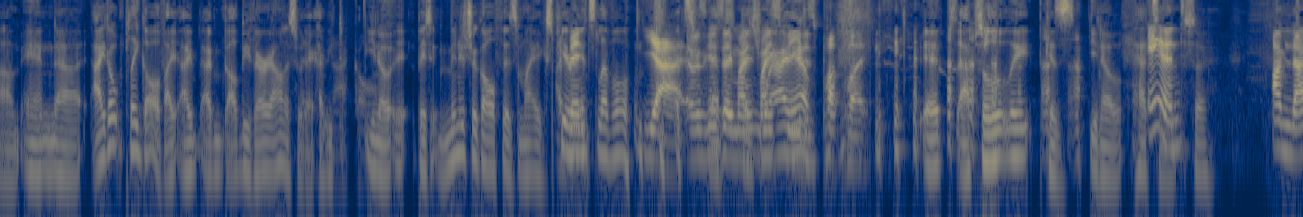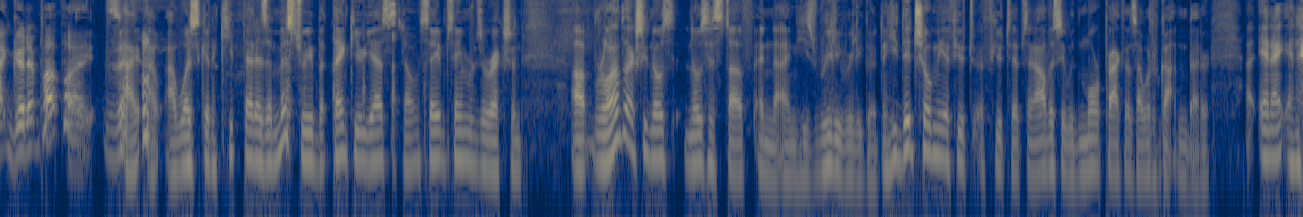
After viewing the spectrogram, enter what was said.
Um, and uh, I don't play golf. I, I I'm- I'll be very honest with you. I mean, you know, basically, miniature golf is my experience level. yeah, I was gonna say my, my speed is putt putt. It's absolutely because you know some- And- so. I'm not good at putt putt. I, I, I was going to keep that as a mystery, but thank you. Yes, no, same same direction. Uh, Rolando actually knows knows his stuff, and and he's really really good. And he did show me a few a few tips, and obviously with more practice, I would have gotten better. Uh, and I and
